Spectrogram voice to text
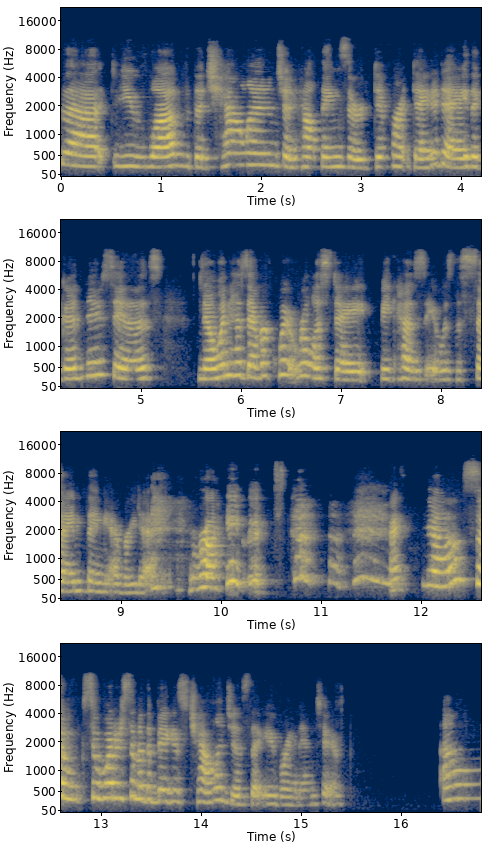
that you love the challenge and how things are different day to day. The good news is no one has ever quit real estate because it was the same thing every day, right? Right. Yeah. So, so what are some of the biggest challenges that you've ran into? Um,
